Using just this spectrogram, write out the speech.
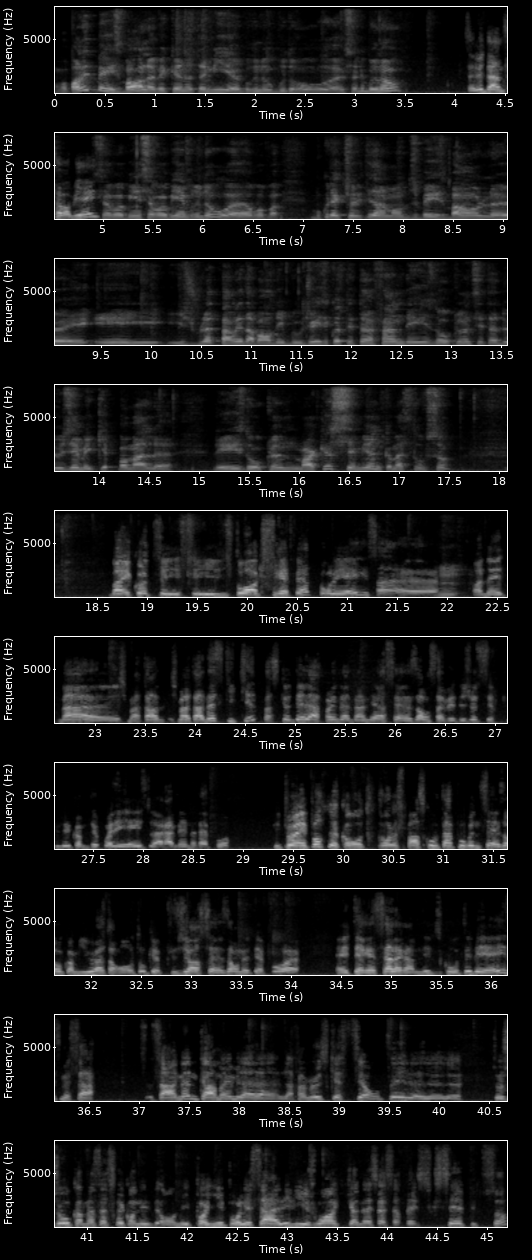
On va parler de baseball avec notre ami Bruno Boudreau. salut Bruno. Salut Dan, ça va bien? Ça va bien, ça va bien, Bruno. on va Beaucoup d'actualités dans le monde du baseball et, je voulais te parler d'abord des Blue Jays. Écoute, tu es un fan des Aces d'Oakland, c'est ta deuxième équipe, pas mal les Aces d'Oakland. Marcus Simeon, comment tu trouves ça? Ben écoute, c'est l'histoire qui se répète pour les Aces. Hein. Euh, mm. Honnêtement, euh, je m'attendais à ce qu'ils quittent parce que dès la fin de la dernière saison, ça avait déjà circulé comme de quoi les Aces ne le ramèneraient pas. Puis peu importe le contrat, je pense qu'autant pour une saison comme il y a eu à Toronto que plusieurs saisons n'étaient pas euh, intéressés à le ramener du côté des Aces, mais ça, ça amène quand même la, fameuse question, tu sais, toujours comment ça se fait qu'on est, on est pogné pour laisser aller les joueurs qui connaissent un certain succès et tout ça.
